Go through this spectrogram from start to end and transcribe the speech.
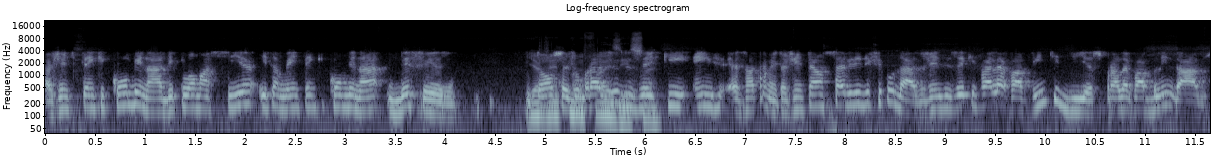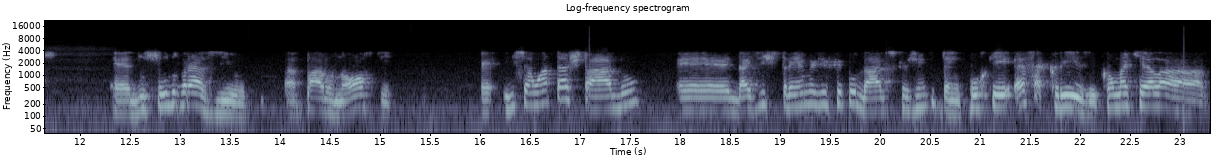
a gente tem que combinar diplomacia e também tem que combinar defesa. E então, ou seja, o Brasil dizer isso, né? que. Em, exatamente, a gente tem uma série de dificuldades. A gente dizer que vai levar 20 dias para levar blindados é, do sul do Brasil uh, para o norte, é, isso é um atestado é, das extremas dificuldades que a gente tem. Porque essa crise, como é que ela,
